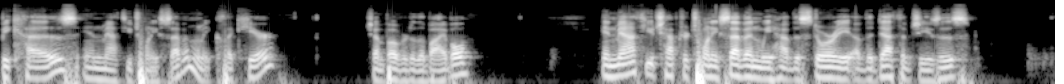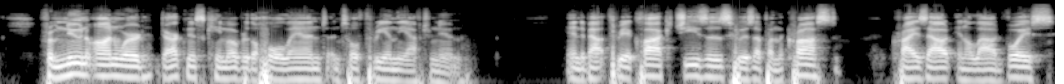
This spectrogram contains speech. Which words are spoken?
because in Matthew 27, let me click here, jump over to the Bible. In Matthew chapter 27, we have the story of the death of Jesus. From noon onward, darkness came over the whole land until three in the afternoon. And about three o'clock, Jesus, who is up on the cross, cries out in a loud voice,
